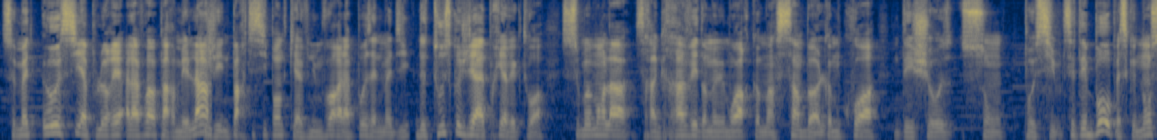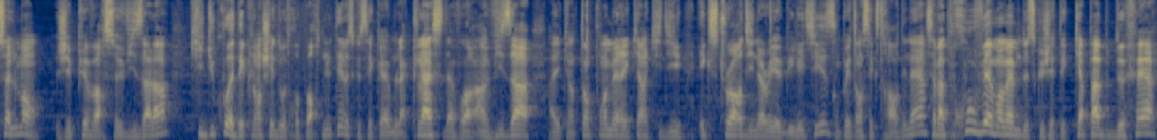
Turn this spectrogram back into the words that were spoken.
se mettre eux aussi à pleurer à la fois par mes larmes. J'ai une participante qui est venue me voir à la pause, elle m'a dit De tout ce que j'ai appris avec toi, ce moment-là sera gravé dans ma mémoire comme un symbole, comme quoi des choses sont possibles. C'était beau parce que non seulement j'ai pu avoir ce visa-là, qui du coup a déclenché d'autres opportunités, parce que c'est quand même la classe d'avoir un visa avec un tampon américain américain qui dit extraordinary abilities, compétences extraordinaires. Ça m'a prouvé à moi-même de ce que j'étais capable de faire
